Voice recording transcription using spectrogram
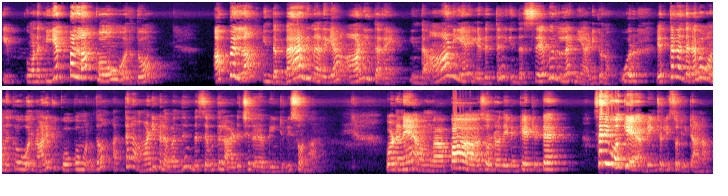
இப்- உனக்கு எப்பெல்லாம் கோவம் வருதோ அப்பெல்லாம் இந்த பேக் நிறைய ஆணி தரேன். இந்த ஆணியை எடுத்து இந்த செவுரில் நீ அடிக்கணும். ஒரு எத்தனை தடவை உனக்கு ஒரு நாளைக்கு கோபம் வருதோ அத்தனை ஆணிகளை வந்து இந்த செவுத்துல அடிச்சிரு அப்படின்னு சொல்லி சொன்னார். உடனே அவங்க அப்பா சொல்றதை இவன் கேட்டுட்டு சரி ஓகே அப்படின்னு சொல்லி சொல்லிட்டானா.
